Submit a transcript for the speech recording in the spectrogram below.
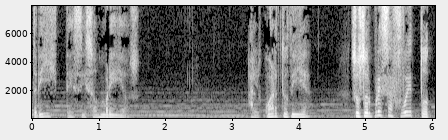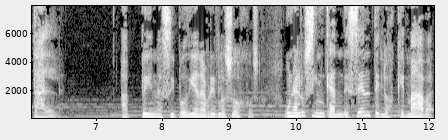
tristes y sombríos. Al cuarto día, su sorpresa fue total. Apenas si podían abrir los ojos, una luz incandescente los quemaba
